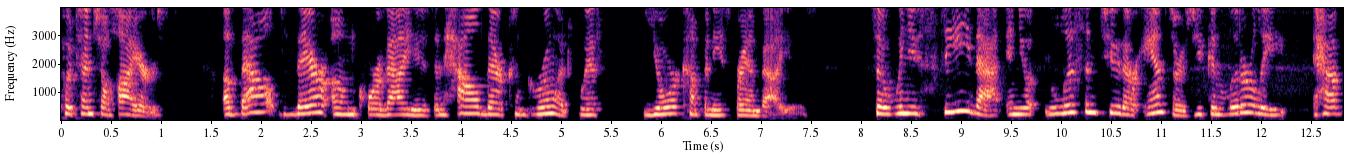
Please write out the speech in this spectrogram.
potential hires, about their own core values and how they're congruent with your company's brand values. So when you see that and you listen to their answers, you can literally have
